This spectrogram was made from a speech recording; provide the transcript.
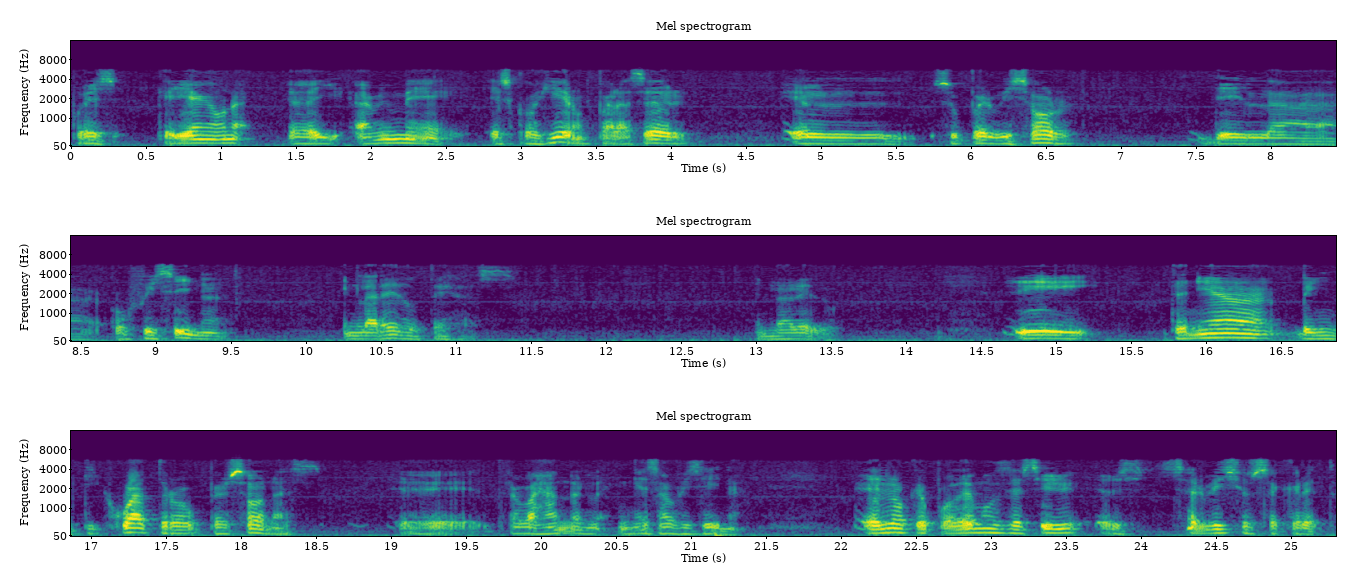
pues querían una, eh, a mí me escogieron para ser el supervisor de la oficina en Laredo, Texas. En Laredo. Y tenía 24 personas eh, trabajando en, la- en esa oficina. Es lo que podemos decir el servicio secreto.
